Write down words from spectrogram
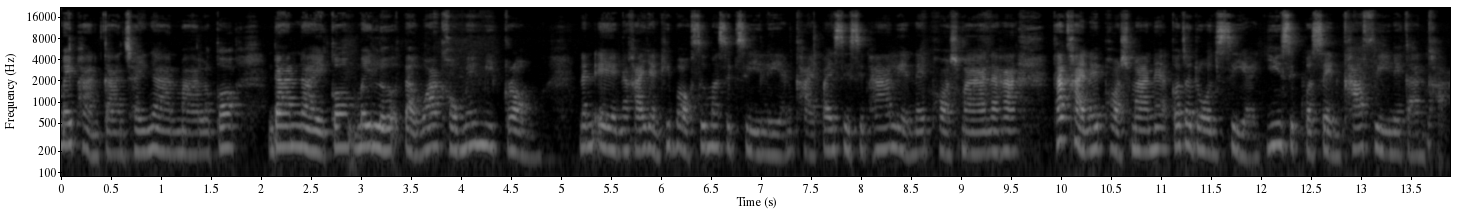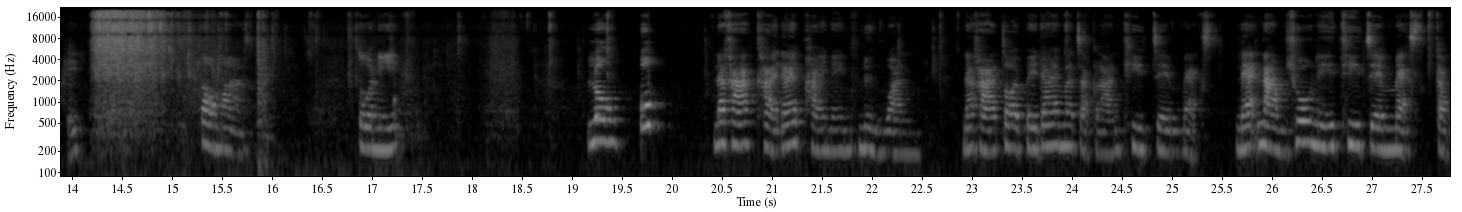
ไม่ผ่านการใช้งานมา แล้วก็ด้านในก็ไม่เลอะแต่ว่าเขาไม่มีกล่อง นั่นเองนะคะ อย่างที่บอกซื้อมา 14 เหรียญขายไป 45 เหรียญใน Porsche มานะคะ ถ้าขายใน Porsche มาเนี่ยก็จะโดนเสีย 20%ค่าฟรีในการขาย ต่อมา ตัวนี้ ลงปุ๊บนะคะ ขายได้ภายใน 1 วันนะคะ จอยไปได้มาจากร้าน TJ Max แนะนำช่วงนี้ TJ Max กับ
